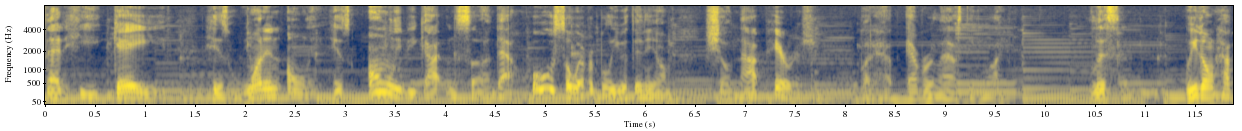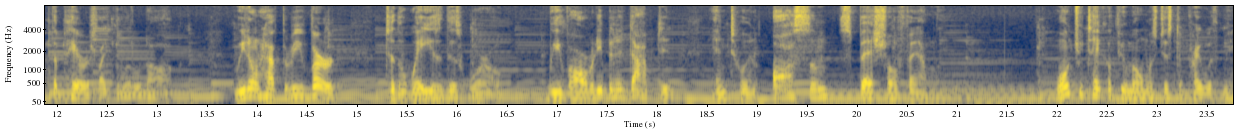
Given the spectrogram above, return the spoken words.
that He gave his one and only, his only begotten Son, that whosoever believeth in him shall not perish, but have everlasting life. Listen, we don't have to perish like the little dog. We don't have to revert to the ways of this world. We've already been adopted into an awesome, special family. Won't you take a few moments just to pray with me?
